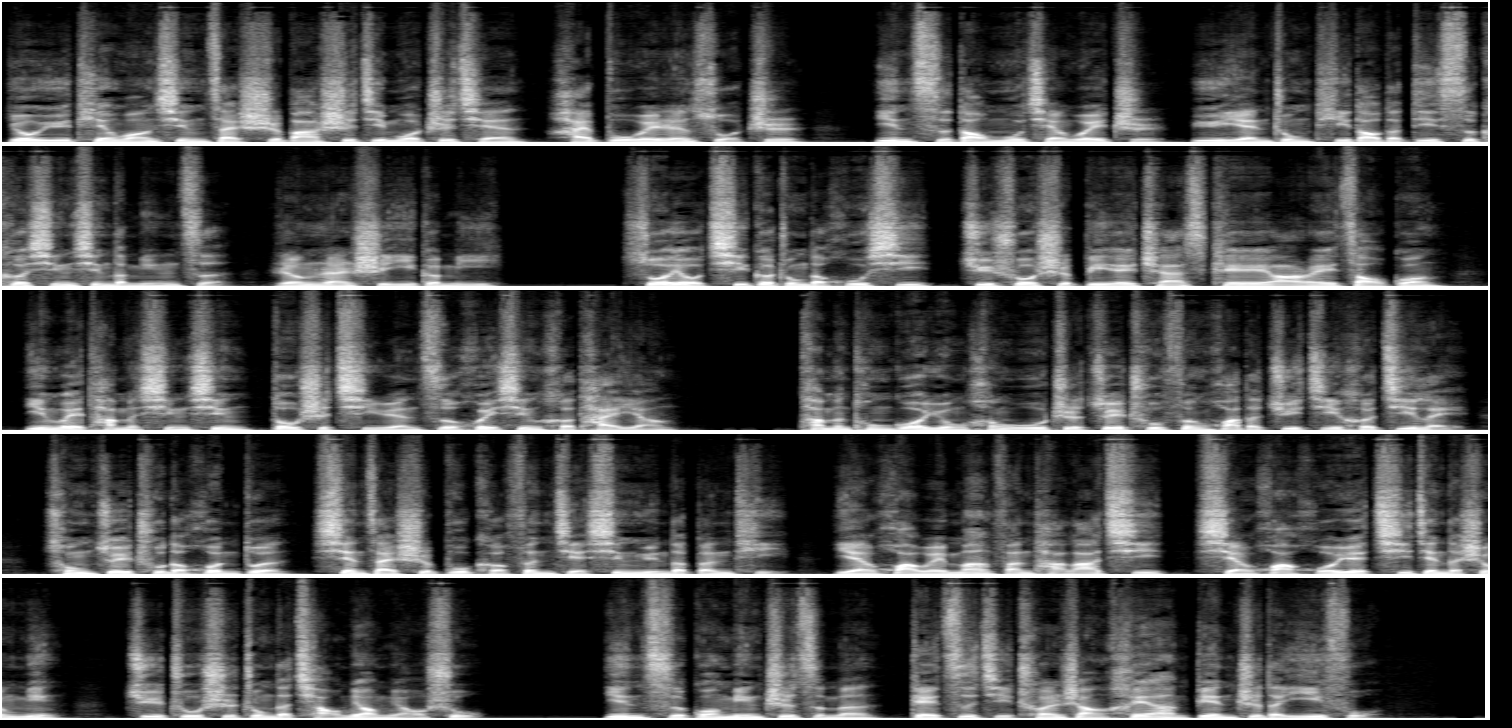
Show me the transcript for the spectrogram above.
由于天王星在十八世纪末之前还不为人所知，因此到目前为止，预言中提到的第四颗行星的名字仍然是一个谜。所有七个中的呼吸，据说是 BHSKARA 造光，因为它们行星都是起源自彗星和太阳。他们通过永恒物质最初分化的聚集和积累，从最初的混沌，现在是不可分解星云的本体，演化为曼凡塔拉期显化活跃期间的生命。据注释中的巧妙描述，因此光明之子们给自己穿上黑暗编织的衣服，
